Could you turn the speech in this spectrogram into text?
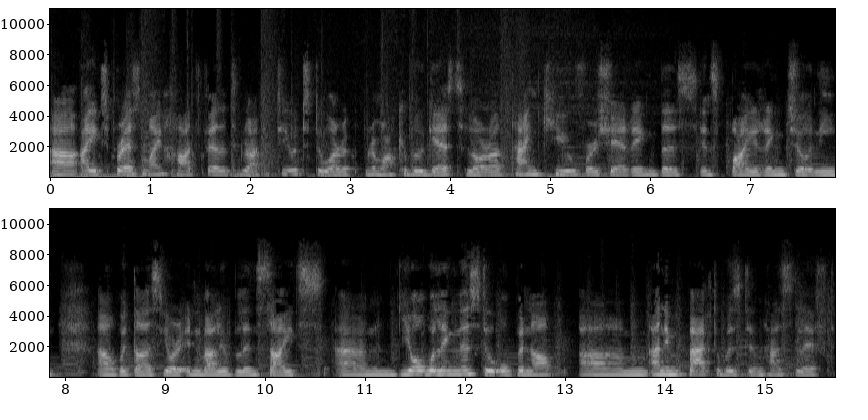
Uh, I express my heartfelt gratitude to our remarkable guest, Laura. Thank you for sharing this inspiring journey uh, with us, your invaluable insights, um, your willingness to open up um, and impact wisdom has left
